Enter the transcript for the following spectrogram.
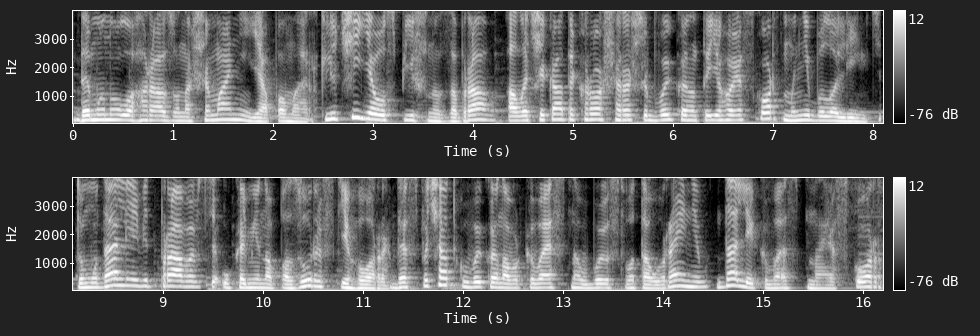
де минулого разу на шамані я помер. Ключі я успішно забрав, але чекати крошера, щоб виконати його ескорт, мені було ліньки. Тому далі я відправився у камінопазуристі гори, де спочатку виконав квест на вбивство тауренів, далі квест на ескорт.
